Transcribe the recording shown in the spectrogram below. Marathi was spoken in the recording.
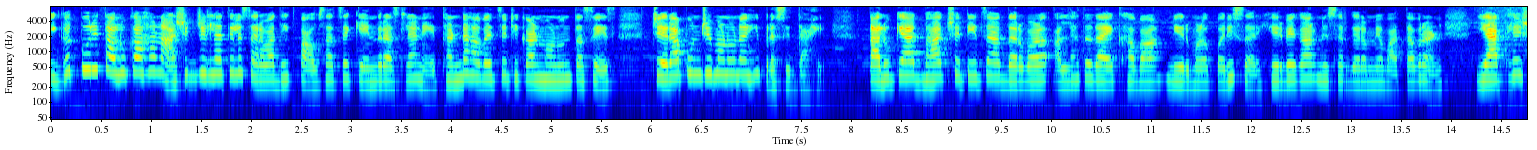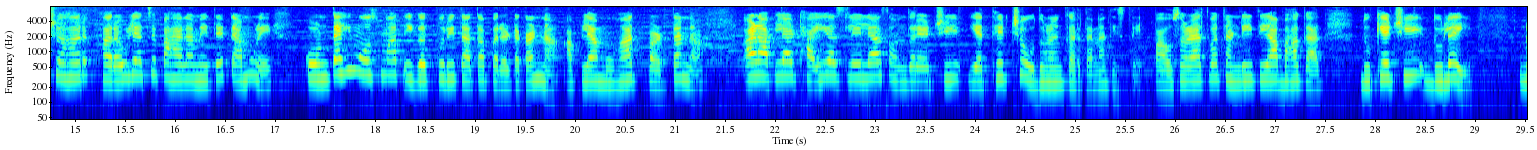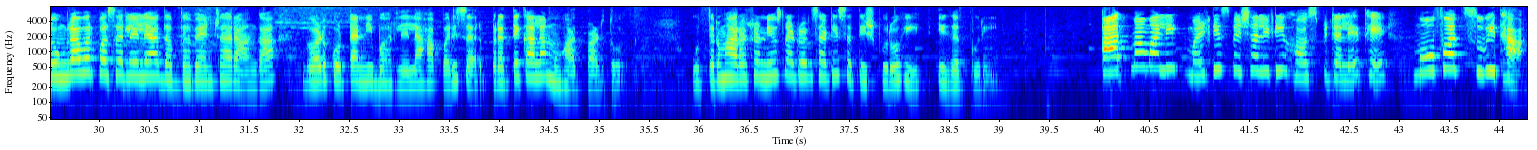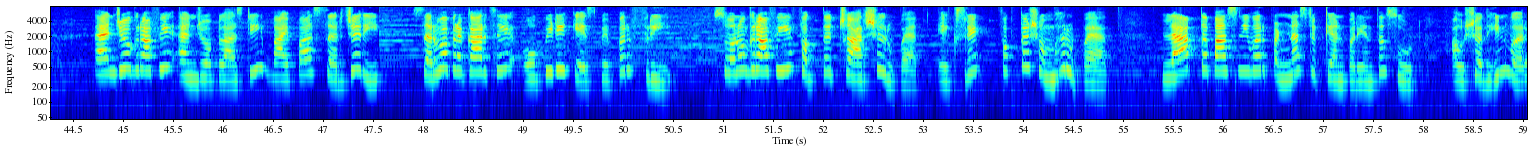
इगतपुरी तालुका हा नाशिक जिल्ह्यातील सर्वाधिक पावसाचे केंद्र असल्याने थंड हवेचे ठिकाण म्हणून तसेच चेरापुंजी म्हणूनही प्रसिद्ध आहे. तालुक्यात भात शेतीचा दरवळ आल्हाददायक हवा निर्मळ परिसर हिरवेगार निसर्गरम्य वातावरण यात हे शहर हरवल्याचे पाहायला मिळते. त्यामुळे कोणत्याही मोसमात इगतपुरीत आता पर्यटकांना आपल्या मोहात पडताना आणि आपल्या ठाई असलेल्या सौंदर्याची यथेच्छ उधळण करताना दिसते. पावसाळ्यात व थंडीत या भागात धुक्याची दुलई डोंगरावर पसरलेल्या धबधब्यांच्या रांगा गडकोटांनी भरलेला हा परिसर प्रत्येकाला मोहात पाडतो. उत्तर महाराष्ट्र न्यूज नेटवर्कसाठी Satish Purohit Igatpuri. Atma Malik multi speciality hospital येथे मोफत सुविधा. अँजिओग्राफी अँजिओप्लास्टी बायपास सर्जरी सर्व प्रकारचे OPD case paper free. Sonography फक्त चारशे रुपयात एक्सरे फक्त शंभर रुपयात. लॅब तपासणीवर पन्नास टक्क्यांपर्यंत सूट. औषधींवर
